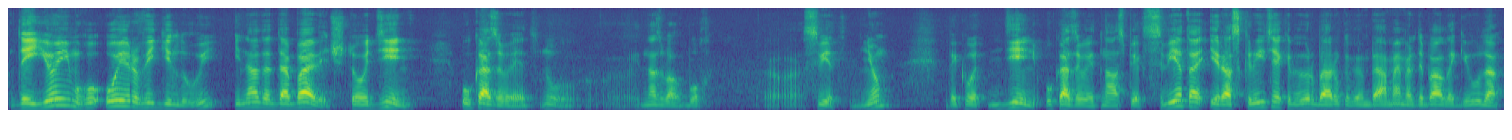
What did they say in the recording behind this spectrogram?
да йоим гу ойр вигилуй, и надо добавить, что день указывает, ну, назвал Бог э, свет днем, так вот, день указывает на аспект света и раскрытия, камиур барука бэмбаамэмэр дебала гиуда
